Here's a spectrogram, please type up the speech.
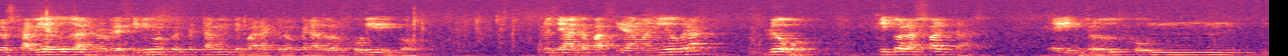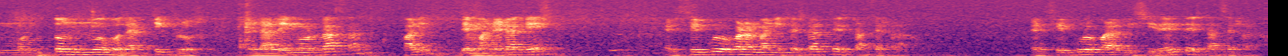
los que había dudas los definimos perfectamente para que el operador jurídico no tenga capacidad de maniobra, luego quito las faltas e introduzco un montón nuevo de artículos en la ley Mordaza, ¿vale? De manera que el círculo para el manifestante está cerrado, el círculo para el disidente está cerrado.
